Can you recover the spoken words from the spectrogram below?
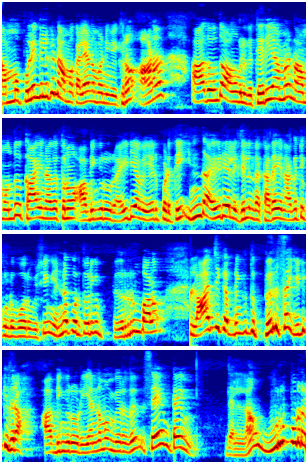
நம்ம பிள்ளைங்களுக்கு நாம் கல்யாணம் பண்ணி வைக்கிறோம். ஆனால் அது வந்து அவங்களுக்கு தெரியாமல் நாம் வந்து காய் நகர்த்தணும் அப்படிங்கிற ஒரு ஐடியாவை ஏற்படுத்தி இந்த ஐடியாலஜியில் இந்த கதையை நகர்த்தி கொண்டு போகிற விஷயம் என்னை பொறுத்த வரைக்கும் பெரும்பாலும் லாஜிக் அப்படிங்கிறது பெருசாக இடிக்குதுடா அப்படிங்கிற ஒரு எண்ணமும் இருந்தது. சேம் டைம் இதெல்லாம் உருப்புடுற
